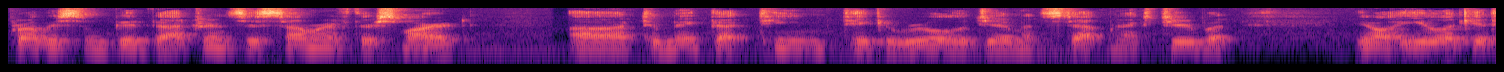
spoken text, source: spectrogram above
probably some good veterans this summer if they're smart uh, to make that team take a real legitimate step next year. But you know, you look at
